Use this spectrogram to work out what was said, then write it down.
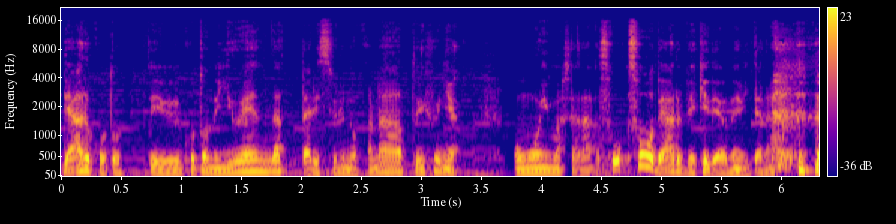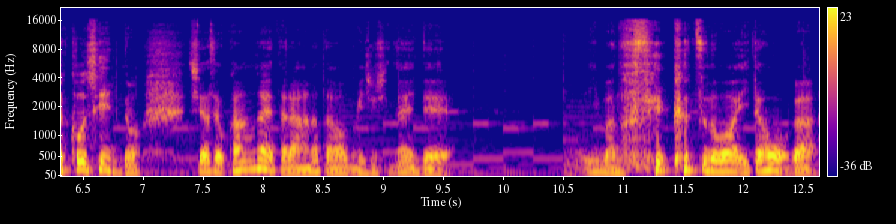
であることっていうことのゆえんだったりするのかなというふうには思いましたな。そう、そうであるべきだよね、みたいな。個人の幸せを考えたら、あなたはもう移住しないで、今の生活のままいた方が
